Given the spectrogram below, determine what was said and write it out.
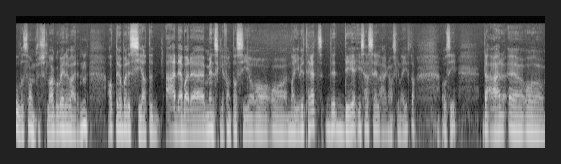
alle samfunnslag over hele verden, at det å bare si at det, nei, det er bare menneskelig fantasi og, og naivitet, det, det i seg selv er ganske naivt da, å si. Det er eh, og,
